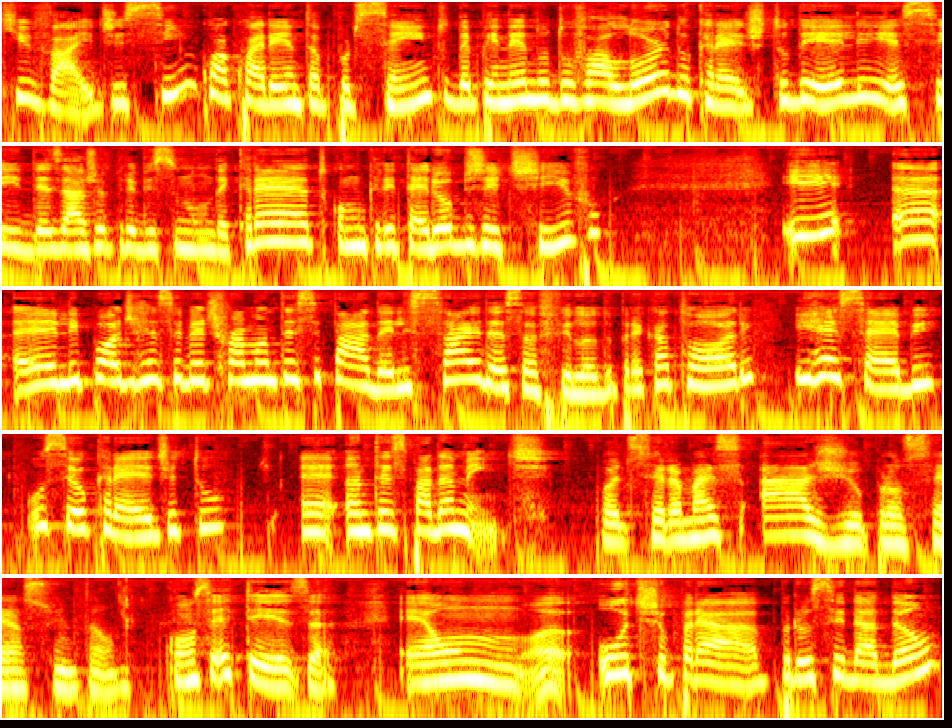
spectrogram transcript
que vai de 5% a 40%, dependendo do valor do crédito dele. Esse deságio é previsto num decreto, como critério objetivo. E uh, ele pode receber de forma antecipada. Ele sai dessa fila do precatório e recebe o seu crédito uh, antecipadamente. Pode ser mais ágil o processo, então. Com certeza. É um uh, útil para o cidadão,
